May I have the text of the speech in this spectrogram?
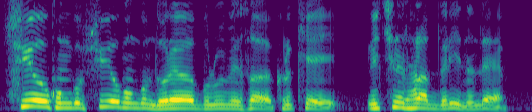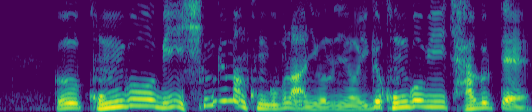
수요 공급 수요 공급 노래 부르면서 그렇게 외치는 사람들이 있는데 그 공급이 신규만 공급은 아니거든요. 이게 공급이 작을 때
